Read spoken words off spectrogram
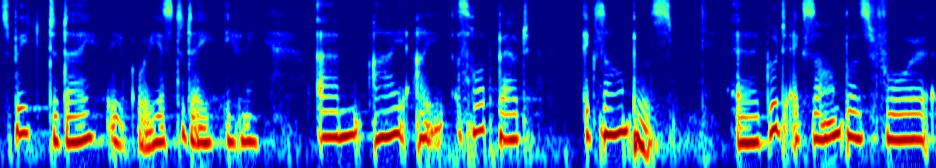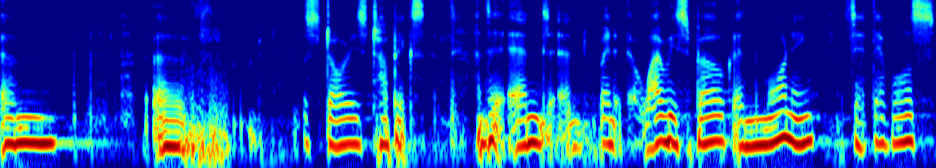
speech today or yesterday evening, um, I, I thought about examples, uh, good examples for um, uh, stories, topics, and the, and and when while we spoke in the morning, said there was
